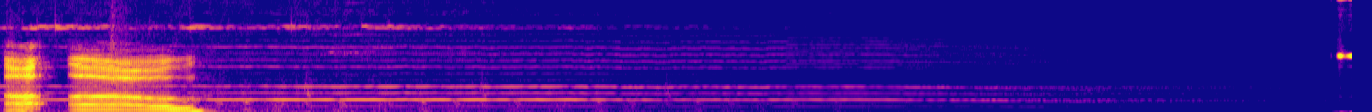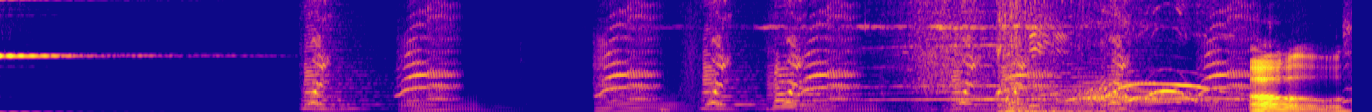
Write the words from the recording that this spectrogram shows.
Uh-oh. Oh.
